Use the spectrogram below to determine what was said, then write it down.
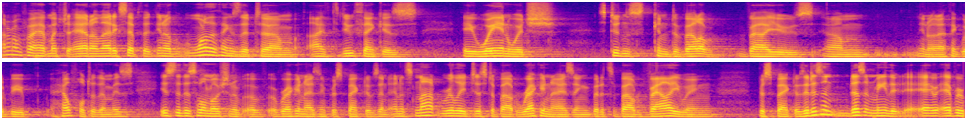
I don't know if I have much to add on that, except that, you know, one of the things that um, I do think is a way in which students can develop values, um, you know, I think would be helpful to them is, is this whole notion of, of, of recognizing perspectives. And, and it's not really just about recognizing, but it's about valuing perspectives. It isn't, doesn't mean that every,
